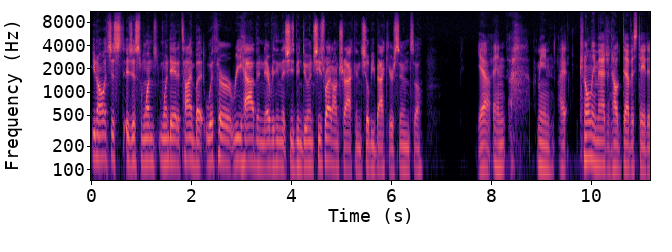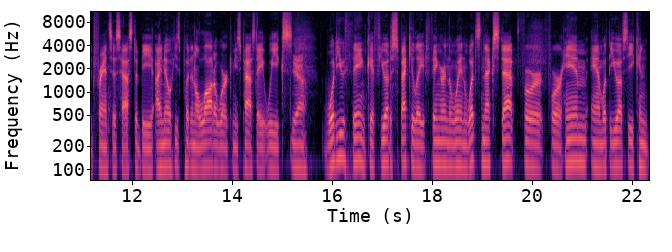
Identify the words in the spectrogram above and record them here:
you know, it's just it's just one one day at a time. But with her rehab and everything that she's been doing, she's right on track, and she'll be back here soon. So Yeah, and uh, I mean, I can only imagine how devastated Francis has to be. I know he's put in a lot of work in these past eight weeks. yeah. What do you think if you had to speculate, finger in the wind? What's next step for for him and what the UFC can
